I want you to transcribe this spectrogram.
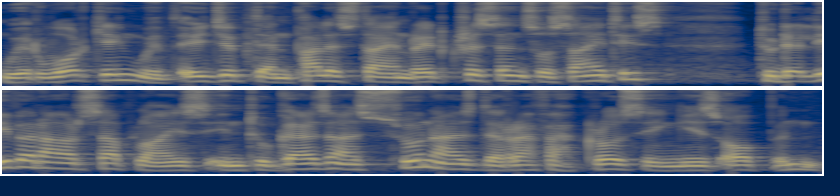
We're working with Egypt and Palestine Red Crescent societies to deliver our supplies into Gaza as soon as the Rafah crossing is opened.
